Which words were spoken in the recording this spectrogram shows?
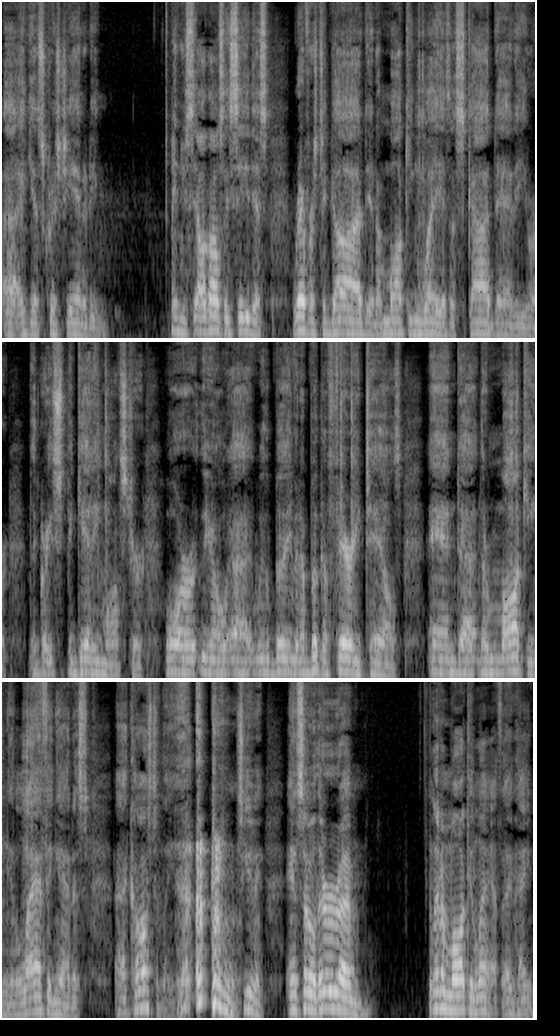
uh, against Christianity. And you see, I'll also see this reference to God in a mocking way as a sky daddy or the great spaghetti monster, or you know, uh, we believe in a book of fairy tales, and uh, they're mocking and laughing at us uh, constantly. Excuse me. And so they're um, let them mock and laugh. Hey, hey,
